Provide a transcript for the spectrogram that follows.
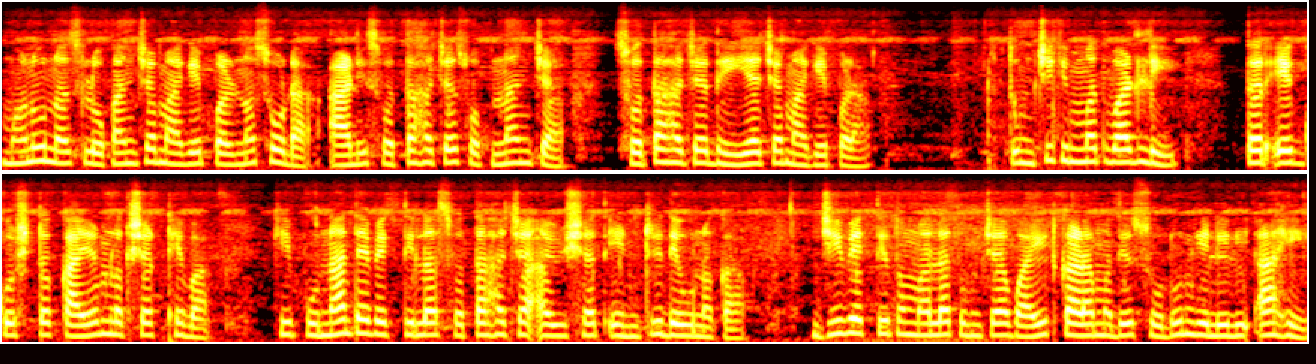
म्हणूनच लोकांच्या मागे पळणं सोडा आणि स्वतःच्या स्वप्नांच्या, स्वतःच्या ध्येयाच्या मागे पळा. तुमची किंमत वाढली तर एक गोष्ट कायम लक्षात ठेवा की पुन्हा त्या व्यक्तीला स्वतःच्या आयुष्यात एंट्री देऊ नका. जी व्यक्ती तुम्हाला तुमच्या वाईट काळामध्ये सोडून गेलेली आहे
